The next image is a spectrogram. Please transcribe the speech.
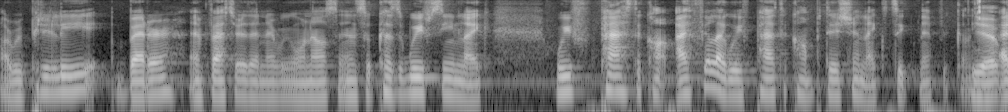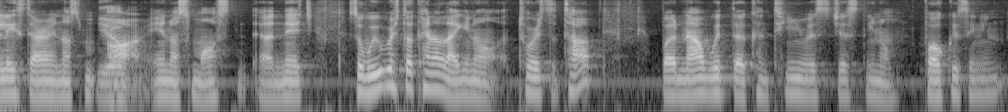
uh, repeatedly better and faster than everyone else and so because we've seen like we've passed the com- I feel like we've passed the competition like significantly Yep. at least they're in a sm- Yep. in a small uh, niche so we were still kind of like you know towards the top but now with the continuous just you know focusing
